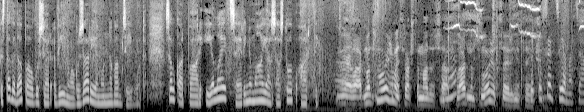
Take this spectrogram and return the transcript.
kas tagad apaugusi ar vīnogu zariem un nav apdzīvota. Savukārt pāri ielai cēriņu mājā sastopu arti. Nē, Lēdmans mūža mēs rakstam adresā. Lēdmans mūža cēriņa Tad teikt. tas ir ciemats, jā.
